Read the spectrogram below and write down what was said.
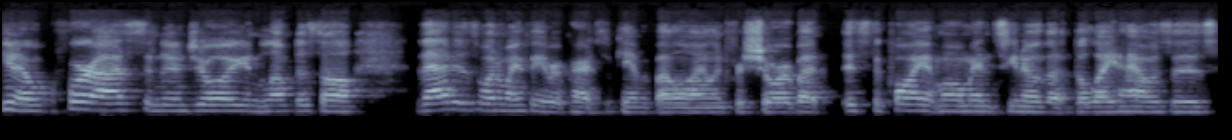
you know for us and to enjoy and loved us all that is one of my favorite parts of Campobello Island for sure but it's the quiet moments you know the the lighthouses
